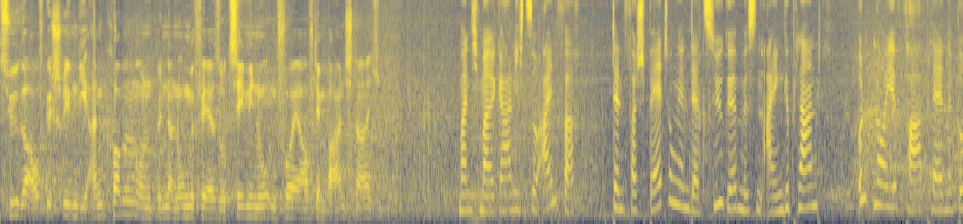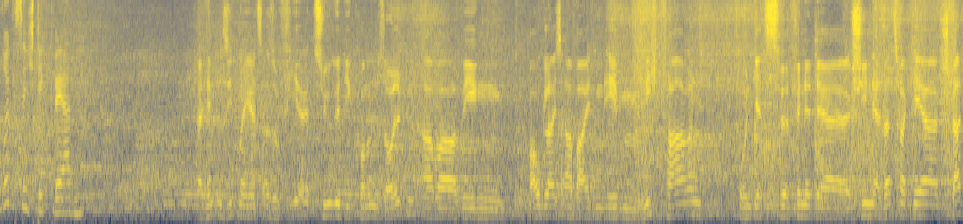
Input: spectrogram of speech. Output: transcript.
Züge aufgeschrieben, die ankommen und bin dann ungefähr so zehn Minuten vorher auf dem Bahnsteig. Manchmal gar nicht so einfach, denn Verspätungen der Züge müssen eingeplant und neue Fahrpläne berücksichtigt werden. Da hinten sieht man jetzt also vier Züge, die kommen sollten, aber wegen Baugleisarbeiten eben nicht fahren. Und jetzt findet der Schienenersatzverkehr statt.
